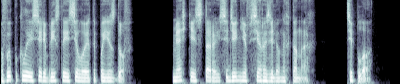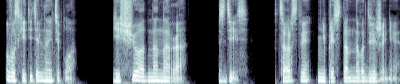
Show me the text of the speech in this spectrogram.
Выпуклые серебристые силуэты поездов. Мягкие старые сиденья в серо-зеленых тонах. Тепло. Восхитительное тепло. Еще одна нора. Здесь, в царстве непрестанного движения.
